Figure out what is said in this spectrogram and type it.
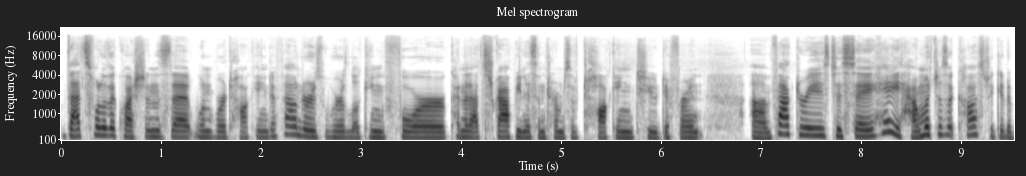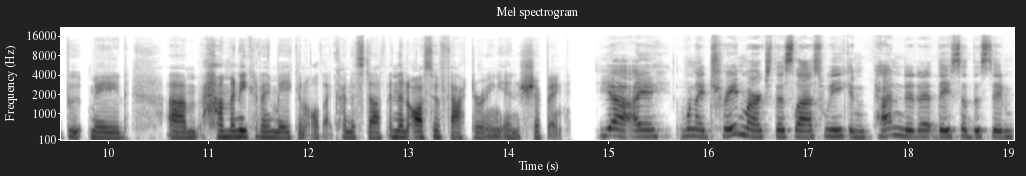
that's one of the questions that when we're talking to founders, we're looking for kind of that scrappiness in terms of talking to different um, factories to say, hey, how much does it cost to get a boot made? Um, how many can I make, and all that kind of stuff. And then also factoring in shipping. Yeah, I when I trademarked this last week and patented it, they said the same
